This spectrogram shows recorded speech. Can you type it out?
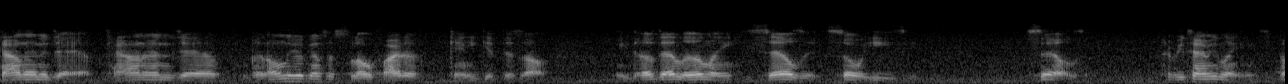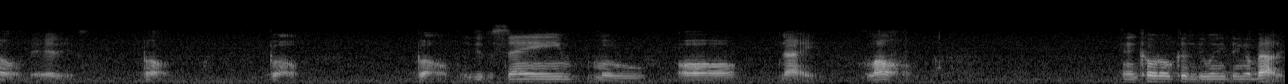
Counter and a jab. Counter and a jab. But only against a slow fighter can he get this off. He does that little lean. He sells it so easy. Sells. Every time he leans. Boom. There it is. Boom. Boom. Boom. He did the same move all night long. And Cotto couldn't do anything about it.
